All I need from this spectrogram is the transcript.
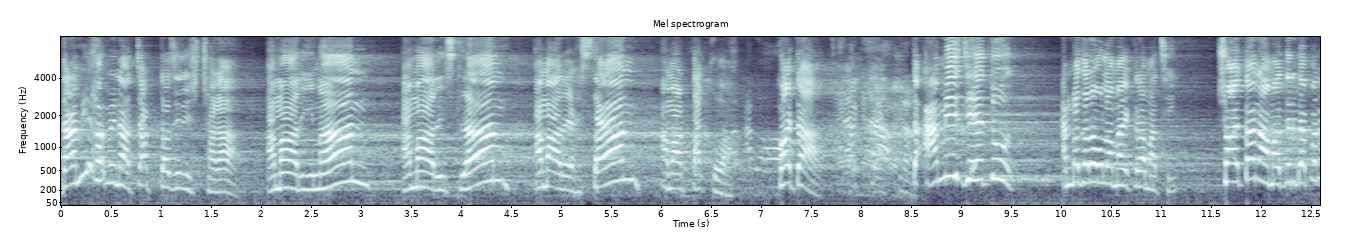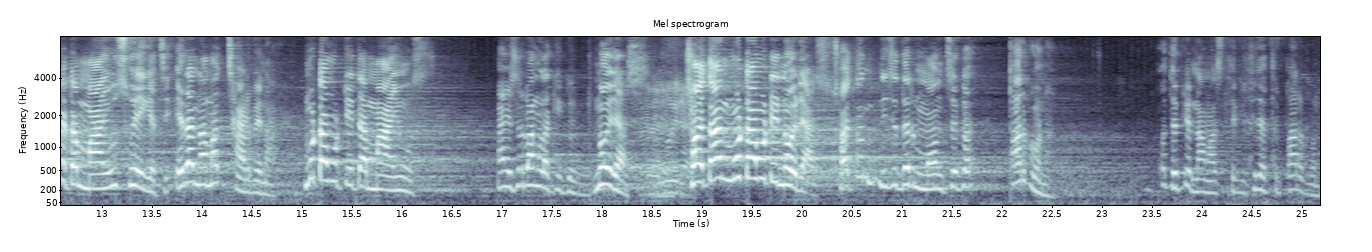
দামি হবে না চারটা জিনিস ছাড়া। আমার ইমান আমার ইসলাম, আমার এহসান, আমার তাকওয়া। কয়টা? তা আমি যেহেতু, আমরা যারা ওলামা একরাম আছি, শয়তান আমাদের ব্যাপারে একটা মায়ুস হয়ে গেছে, এরা নামাজ ছাড়বে না। মোটামুটি এটা মায়ুস। মায়ুসের বাংলা কি করব নৈরাস শয়তান মোটামুটি নৈরাস শয়তান নিজেদের মঞ্চে পারব না। ওদেরকে নামাজ থেকে ফিরাতে পারব না।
